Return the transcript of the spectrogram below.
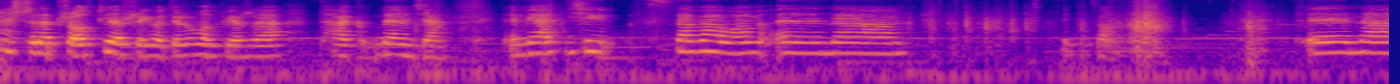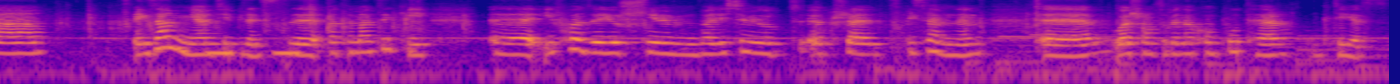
Jeszcze lepsza od pierwszej, chociaż wątpię, że tak będzie. Ja dzisiaj wstawałam e, na. Wiecie co? E, Na egzamin miałam dzisiaj z matematyki e, i wchodzę już, nie wiem, 20 minut przed pisemnym. E, Weszłam sobie na komputer, gdzie jest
